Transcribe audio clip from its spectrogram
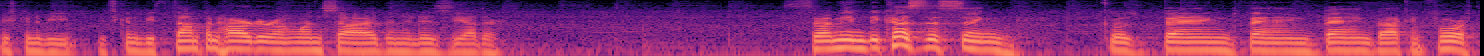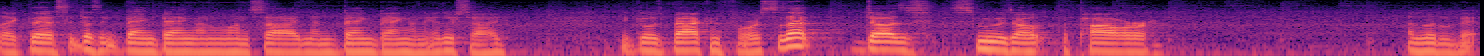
It's going to be, it's going to be thumping harder on one side than it is the other. So I mean, because this thing goes bang, bang, bang back and forth like this, it doesn't bang, bang on one side and then bang, bang on the other side. It goes back and forth. So that does smooth out the power a little bit,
